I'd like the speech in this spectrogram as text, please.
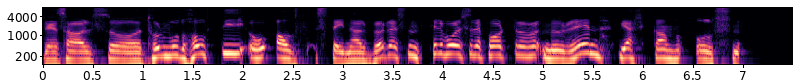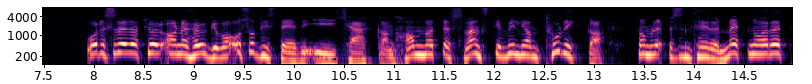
Det sa altså Tormod Holti og Alf Steinar Børresen til vår reporter Muren Bjerkan Olsen. Vår redaktør Arne Hauge var også til stede i Kjækan. Han møtte svenske William Torikka, som representerer Metnoaret,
